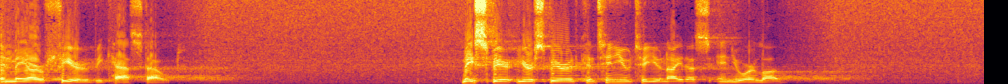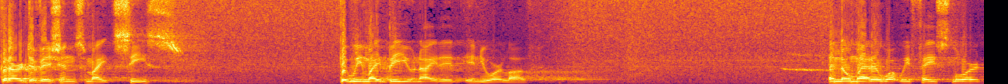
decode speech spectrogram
And may our fear be cast out. May spirit, your Spirit continue to unite us in your love, that our divisions might cease, that we might be united in your love. And no matter what we face, Lord,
